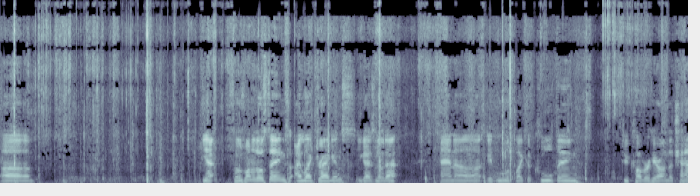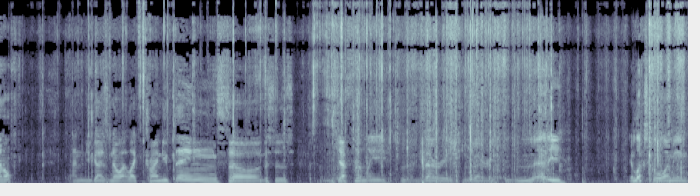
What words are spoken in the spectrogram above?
Uh, yeah, so it was one of those things. I like dragons. You guys know that and uh, it looked like a cool thing to cover here on the channel. And you guys know I like to try new things, so this is definitely very, very, very... It looks cool, I mean,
